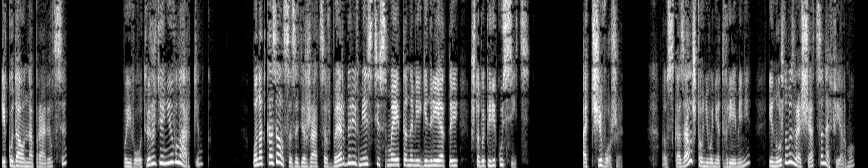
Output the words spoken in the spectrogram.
И куда он направился? По его утверждению, в Ларкинг. Он отказался задержаться в Бербере вместе с Мейтонами и Генриеттой, чтобы перекусить. Отчего же? Сказал, что у него нет времени и нужно возвращаться на ферму.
